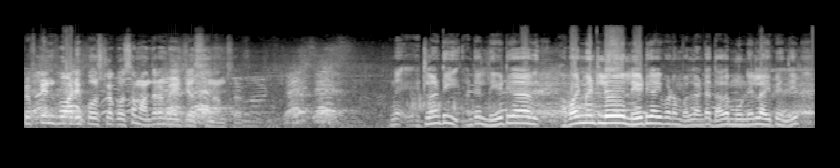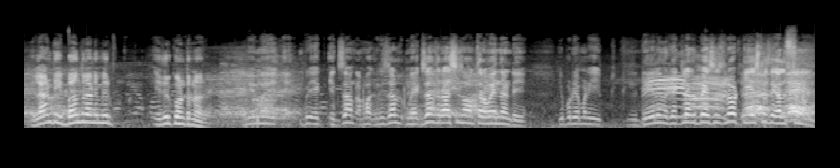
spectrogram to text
ఫిఫ్టీన్ ఫార్టీ పోస్టుల కోసం అందరం వెయిట్ చేస్తున్నాం సార్. ఎట్లాంటి అంటే లేట్గా అపాయింట్మెంట్లు లేట్గా ఇవ్వడం వల్ల అంటే దాదాపు మూడు నెలలు అయిపోయింది. ఎలాంటి ఇబ్బందులని మీరు ఎదుర్కొంటున్నారు? మేము ఎగ్జామ్ మాకు రిజల్ట్ మేము ఎగ్జామ్స్ రాసి సంవత్సరం అయిందండి. ఇప్పుడు మన డైలీ రెగ్యులర్ బేసిస్లో టీఎస్పీసీ కలుస్తున్నాము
